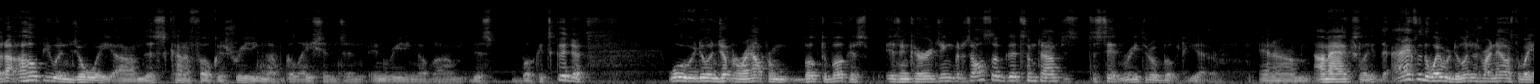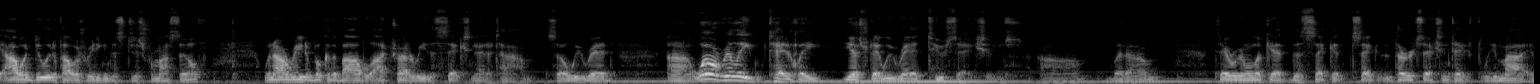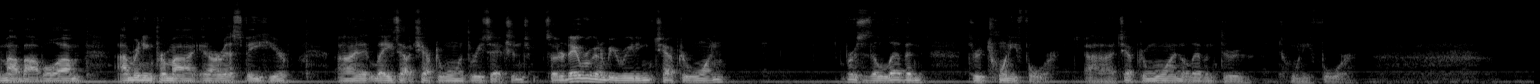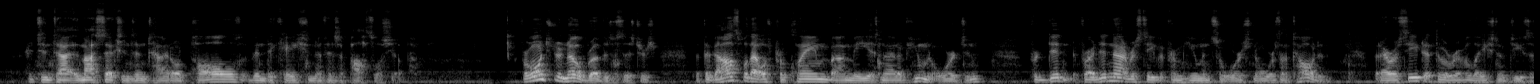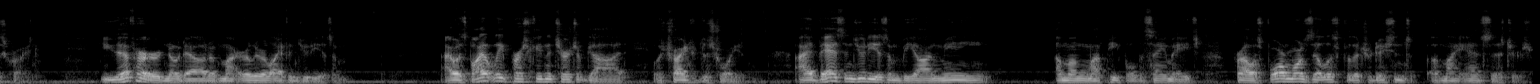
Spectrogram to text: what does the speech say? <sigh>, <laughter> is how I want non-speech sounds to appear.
But I hope you enjoy um, this kind of focused reading of Galatians and, and reading of um, this book. It's good to, what we're doing jumping around from book to book is, is encouraging, but it's also good sometimes just to sit and read through a book together. And um, I'm actually, actually the way we're doing this right now is the way I would do it if I was reading this just for myself. When I read a book of the Bible, I try to read a section at a time. So we read, uh, well, really, technically, yesterday we read two sections. Um, but um, Today we're going to look at the second, second, the third section textually in my in my Bible. Um, I'm reading from my NRSV here, uh, and it lays out chapter one with three sections. So today we're going to be reading chapter one, verses 11 through 24. Uh, chapter 1, 11 through 24. It's entitled, my section's entitled Paul's Vindication of His Apostleship. For I want you to know, brothers and sisters, that the gospel that was proclaimed by me is not of human origin. For, did, for I did not receive it from human source, nor was I taught it, but I received it through a revelation of Jesus Christ. You have heard, no doubt, of my earlier life in Judaism. I was violently persecuting the church of God and was trying to destroy it. I advanced in Judaism beyond many among my people of the same age, for I was far more zealous for the traditions of my ancestors.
